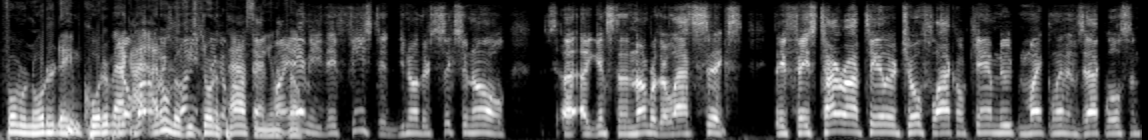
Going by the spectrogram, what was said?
former Notre Dame quarterback. You know, I, I don't know if he's throwing a pass in the NFL. Miami, they feasted. You know, they're six and zero uh, against the number. Their last six. They faced Tyrod Taylor, Joe Flacco, Cam Newton, Mike Glennon, Zach Wilson,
